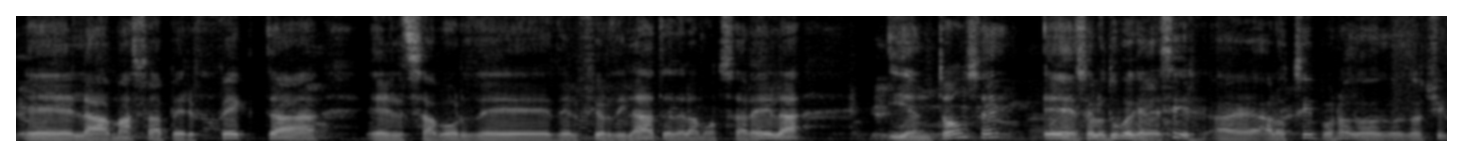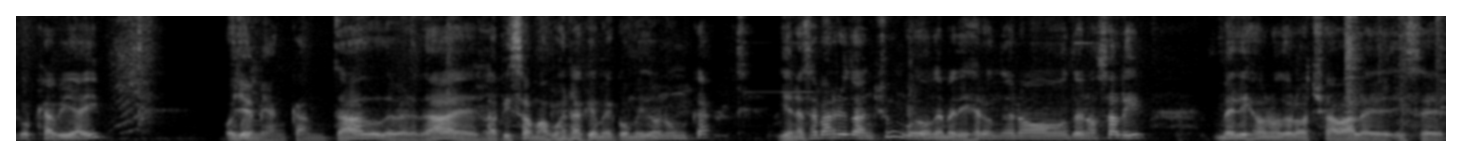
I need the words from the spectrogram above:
eh, la masa perfecta, el sabor del fiordilate, de la mozzarella. Y entonces eh, se lo tuve que decir a, los tipos, ¿no? Los, chicos que había ahí. Oye, me ha encantado, de verdad, es la pizza más buena que me he comido nunca. Y en ese barrio tan chungo donde me dijeron de no, de no salir, me dijo uno de los chavales, dice,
